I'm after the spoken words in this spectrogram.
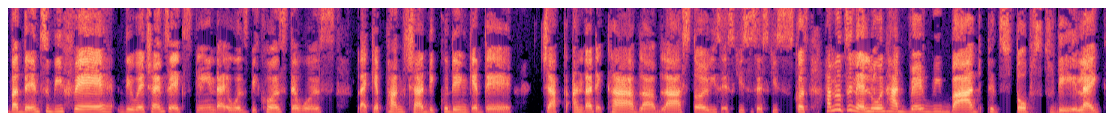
but then to be fair, they were trying to explain that it was because there was like a puncture. They couldn't get the jack under the car, blah, blah, stories, excuses, excuses. Cause Hamilton alone had very bad pit stops today, like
